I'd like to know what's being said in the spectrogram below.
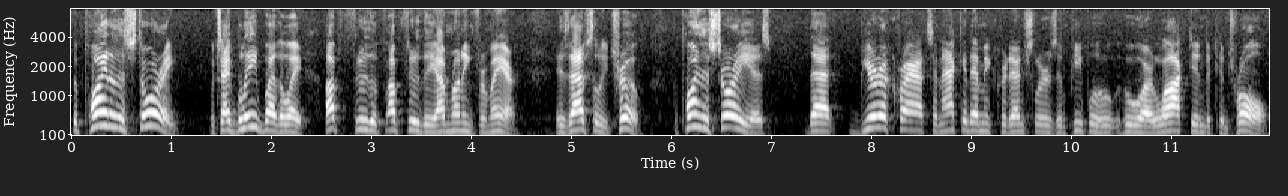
the point of the story, which I believe, by the way, up through the, up through the I'm running for mayor, is absolutely true. The point of the story is that bureaucrats and academic credentialers and people who, who are locked into control,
